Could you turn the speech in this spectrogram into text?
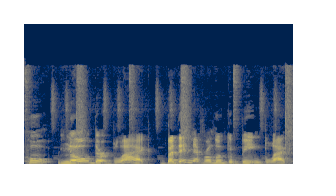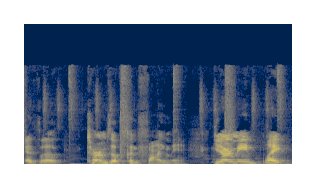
who know they're black but they never look at being black as a terms of confinement. You know what i mean? Like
